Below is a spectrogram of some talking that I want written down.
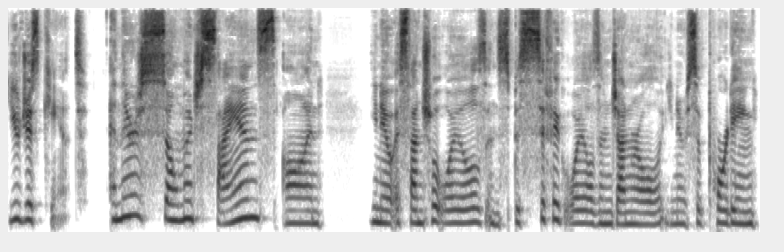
You just can't. And there's so much science on, you know, essential oils and specific oils in general, you know, supporting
